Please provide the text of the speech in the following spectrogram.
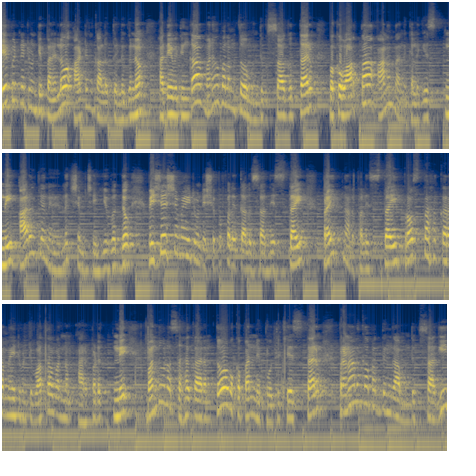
చేపట్టినటువంటి పనిలో ఆటంకాలు తొలగును. అదేవిధంగా మనోబలంతో ముందుకు సాగుతారు. ఒక వార్త ఆనందాన్ని కలిగిస్తుంది. ఆరోగ్యాన్ని నిర్లక్ష్యం చేయవద్దు. విశేషమైనటువంటి శుభ ఫలితాలు సాధిస్తాయి. ప్రయత్నాలు ఫలిస్తాయి. ప్రోత్సాహకరమైనటువంటి వాతావరణం ఏర్పడుతుంది. బంధువుల సహకారంతో ఒక పనిని పూర్తి చేస్తారు. ప్రణాళికాబద్ధంగా ముందుకు సాగి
